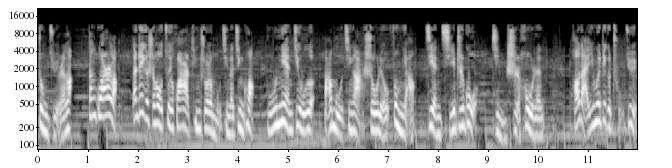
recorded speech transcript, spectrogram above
中举人了，当官了。但这个时候翠花听说了母亲的境况，不念旧恶，把母亲啊收留奉养，见其之过，警示后人。好歹因为这个楚剧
